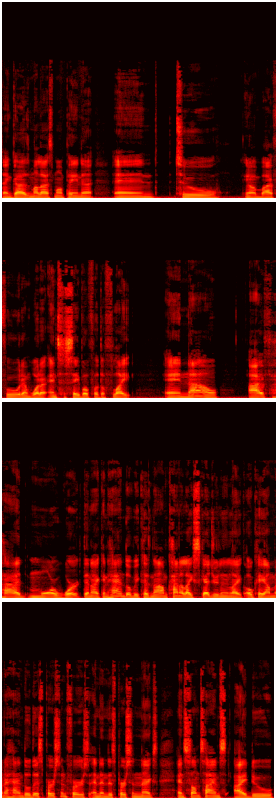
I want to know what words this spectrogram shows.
Thank God, it's my last month paying that, and to you know buy food and what and to save up for the flight. And now I've had more work than I can handle because now I'm kind of like scheduling like okay I'm gonna handle this person first and then this person next. And sometimes I do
